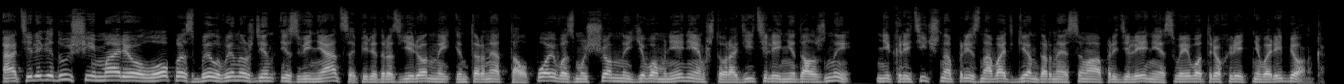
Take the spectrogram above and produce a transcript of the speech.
А телеведущий Марио Лопес был вынужден извиняться перед разъяренной интернет-толпой, возмущенной его мнением, что родители не должны некритично признавать гендерное самоопределение своего трехлетнего ребенка.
